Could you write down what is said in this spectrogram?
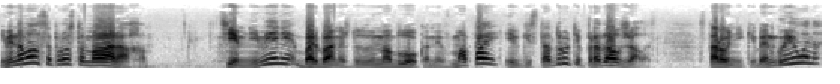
именовался просто Маарахом. Тем не менее, борьба между двумя блоками в Мапай и в Гистадруте продолжалась. Сторонники Бен-Гуриона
